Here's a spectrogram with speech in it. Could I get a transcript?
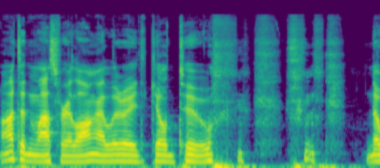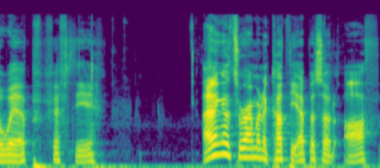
Well, that didn't last very long. I literally killed two. no whip, 50. I think that's where I'm going to cut the episode off.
